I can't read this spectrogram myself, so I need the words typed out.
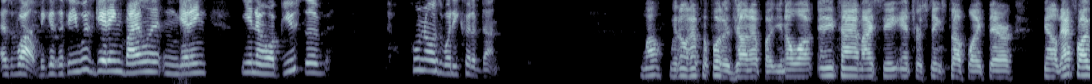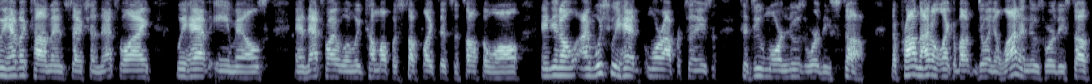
as well because if he was getting violent and getting you know abusive who knows what he could have done well, we don't have the footage on it, but you know what? Anytime I see interesting stuff like there, you know, that's why we have a comment section. That's why we have emails. And that's why when we come up with stuff like this, it's off the wall. And, you know, I wish we had more opportunities to do more newsworthy stuff. The problem I don't like about doing a lot of newsworthy stuff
